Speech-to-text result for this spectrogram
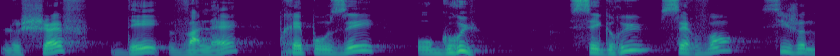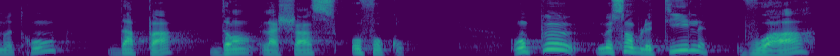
le chef des valets préposés aux grues, ces grues servant, si je ne me trompe, d'appât dans la chasse aux faucons. On peut, me semble-t-il, voir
